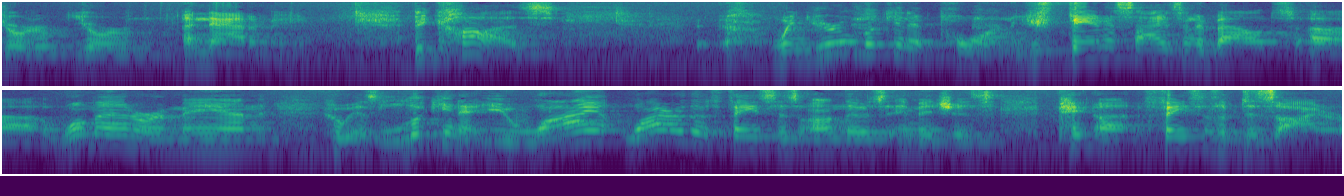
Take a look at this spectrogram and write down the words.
your your anatomy, because when you're looking at porn, you're fantasizing about uh, a woman or a man who is looking at you. Why, why are those faces on those images uh, faces of desire?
